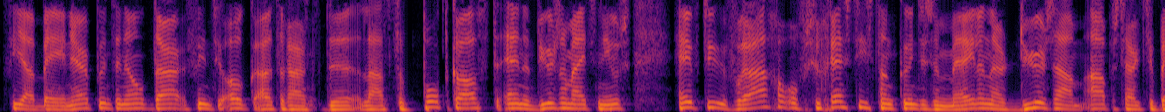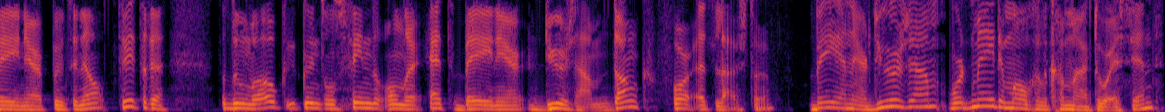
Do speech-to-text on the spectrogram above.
via bnr.nl. Daar vindt u ook uiteraard de laatste podcast en het duurzaamheidsnieuws. Heeft u vragen of suggesties, dan kunt u ze mailen naar duurzaamapenstaartjebnr.nl. Twitteren, dat doen we ook. U kunt ons vinden onder BNR Duurzaam. Dank voor het luisteren. BNR Duurzaam wordt mede mogelijk gemaakt door Essent,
